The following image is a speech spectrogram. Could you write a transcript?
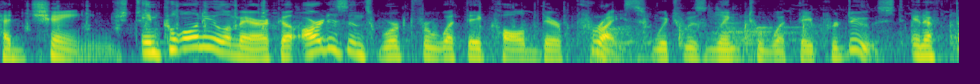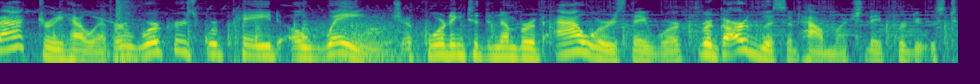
had changed. In colonial America, artisans worked for what they called their price, which was linked to what they produced. In a factory, however, workers were paid a wage according to the number of hours they worked, regardless of how much they produced.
